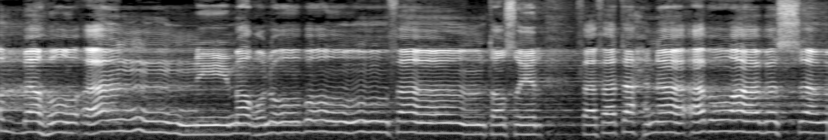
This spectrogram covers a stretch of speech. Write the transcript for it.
ربه أني مغلوب فانتصر. ففتحنا أبواب السماء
